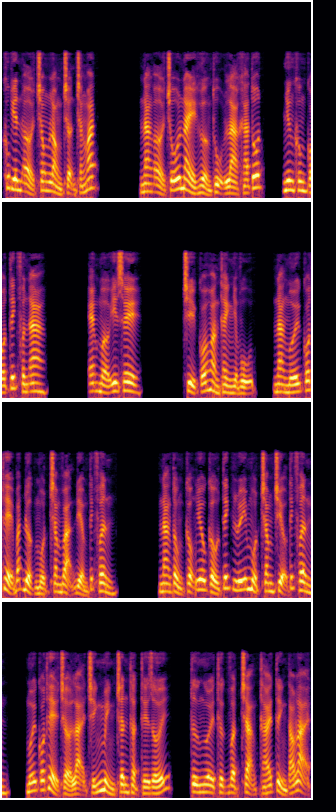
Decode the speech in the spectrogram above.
Khúc Yên ở trong lòng trận trắng mắt. Nàng ở chỗ này hưởng thụ là khá tốt, nhưng không có tích phân A. MIC. Chỉ có hoàn thành nhiệm vụ, nàng mới có thể bắt được 100 vạn điểm tích phân. Nàng tổng cộng yêu cầu tích lũy 100 triệu tích phân, mới có thể trở lại chính mình chân thật thế giới, từ người thực vật trạng thái tỉnh táo lại,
